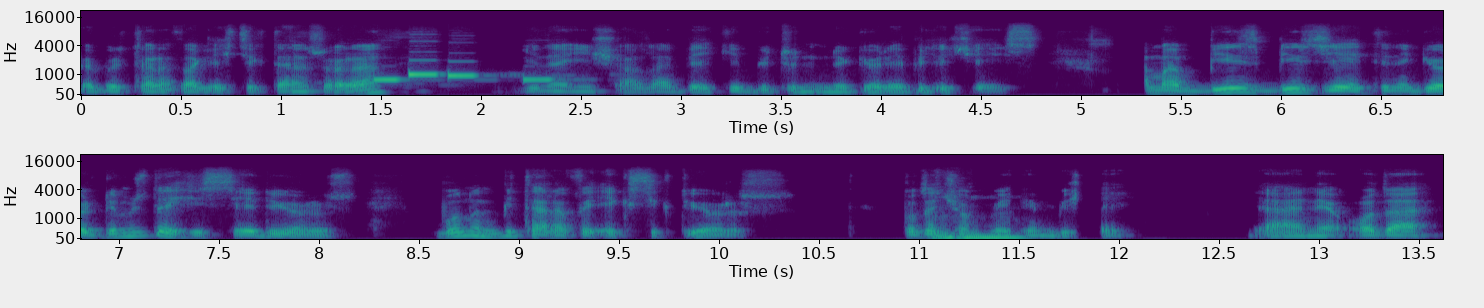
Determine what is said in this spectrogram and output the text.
öbür tarafa geçtikten sonra yine inşallah belki bütününü görebileceğiz. Ama biz bir cihetini gördüğümüzde hissediyoruz. Bunun bir tarafı eksik diyoruz. Bu da çok mühim bir şey. Yani o da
